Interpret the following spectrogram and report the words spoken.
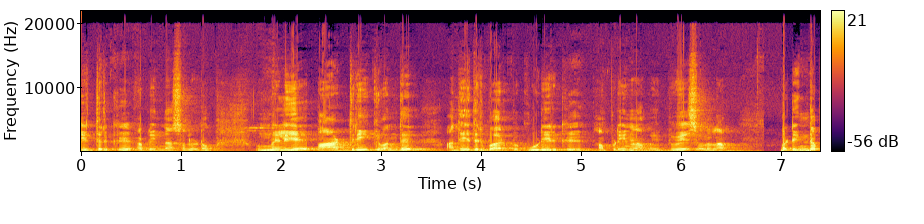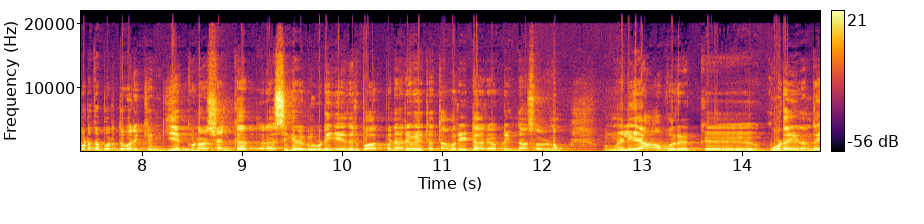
ஈர்த்திருக்கு அப்படின்னு தான் சொல்லணும். உண்மையிலேயே பார்ட் த்ரீக்கு வந்து அந்த எதிர்பார்ப்பு கூடியிருக்கு அப்படின்னு நம்ம இப்போவே சொல்லலாம். பட் இந்த படத்தை பொறுத்த வரைக்கும் இயக்குனர் சங்கர் ரசிகர்களுடைய எதிர்பார்ப்பை நிறைவேற்ற தவறிட்டார் அப்படின்னு தான் சொல்லணும். உண்மையிலேயே அவருக்கு கூட இருந்த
